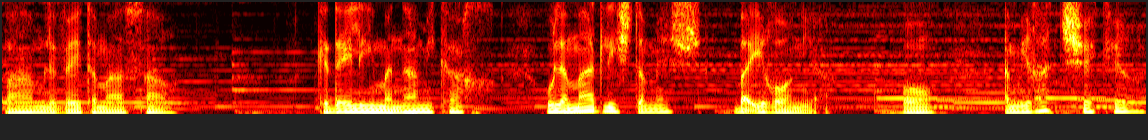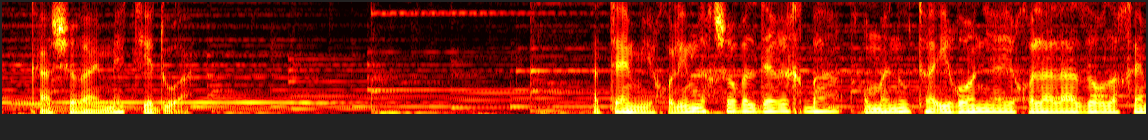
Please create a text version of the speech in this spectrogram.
פעם לבית המאסר. כדי להימנע מכך, הוא למד להשתמש באירוניה, או אמירת שקר כאשר האמת ידועה. אתם יכולים לחשוב על דרך בה אומנות האירוניה יכולה לעזור לכם?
